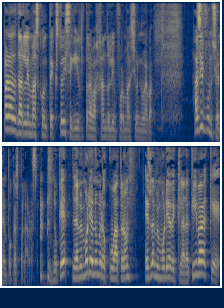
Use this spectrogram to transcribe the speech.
para darle más contexto y seguir trabajando la información nueva. Así funciona en pocas palabras. ¿Ok? La memoria número cuatro es la memoria declarativa, que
